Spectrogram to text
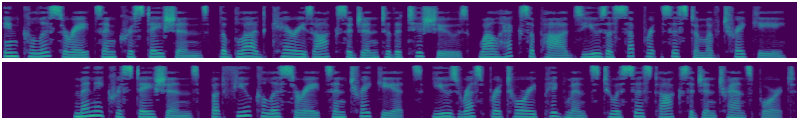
In chelicerates and crustaceans, the blood carries oxygen to the tissues, while hexapods use a separate system of tracheae. Many crustaceans, but few chelicerates and tracheates, use respiratory pigments to assist oxygen transport.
